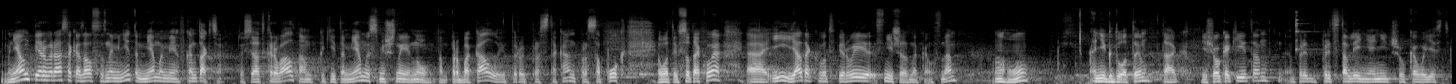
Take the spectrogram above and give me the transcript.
Мне он первый раз оказался знаменитым мемами ВКонтакте. То есть я открывал там какие-то мемы смешные, ну, там про бокал, и про, про стакан, про сапог, вот и все такое. А, и я так вот впервые с Ницше ознакомился, да? Угу. Анекдоты, так, еще какие-то представления о Ницше у кого есть?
